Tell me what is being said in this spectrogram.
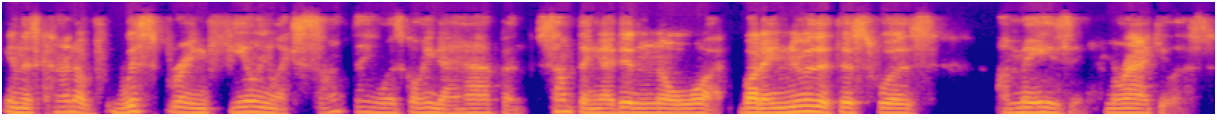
in this kind of whispering feeling like something was going to happen, something I didn't know what, but I knew that this was amazing, miraculous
